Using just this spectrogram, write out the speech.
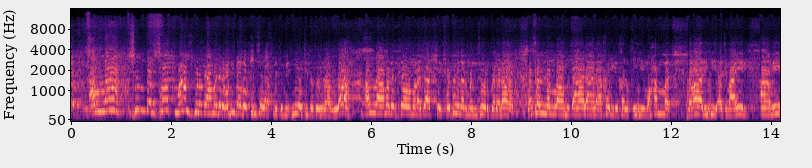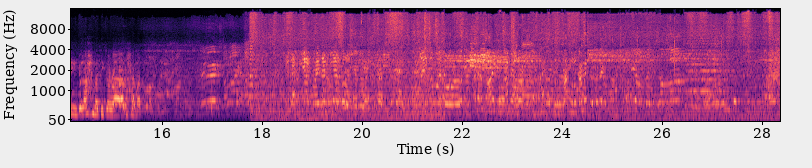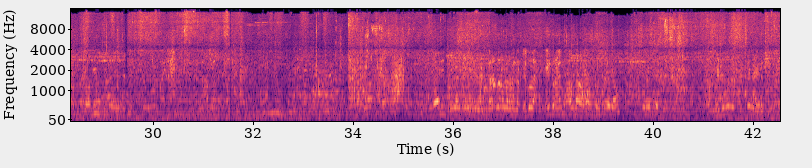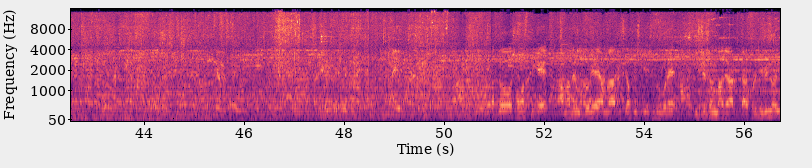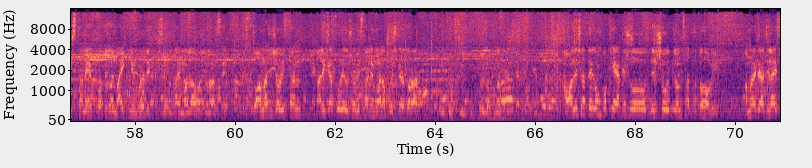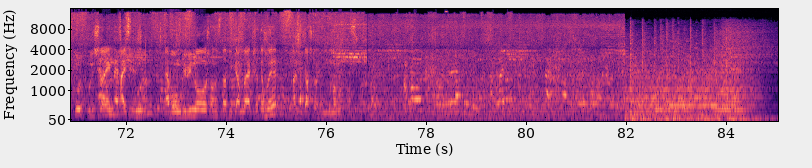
আল্লাহ সুন্দর সৎ মানুষগুলোকে আমাদের অভিভাবক হিসেবে আপনি তুমি নিয়োজিত করো, আল্লাহ। الله مدر دوم نجات کے قبول اور منظور کرناو وصل الله تعالى على خير خلقه محمد وآله اجمعين آمين برحمتك وارحم الله ব্লগিং ছাত্র সমাজ থেকে আমাদের উদ্যোগে আমরা ডিসি অফিস থেকে শুরু করে স্টেশন বাজার, তারপরে বিভিন্ন স্থানে কতজন বাইক নিয়ে ঘুরে দেখতেছে, কোথায় ময়লা আবর্জনা আছে। তো আমরা সেসব স্থান তালিকা করে ওইসব স্থানে ময়লা পরিষ্কার করার ই করছি, পরিকল্পনা করেছি আর। আমাদের সাথে কমপক্ষে একশো দেড়শো জন ছাত্র তো হবেই। আমরা এটা জেলা school, police line, high school এবং বিভিন্ন সংস্থা থেকে আমরা একসাথে হয়ে আর কি কাজটা সম্পূর্ণ করতেছি।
